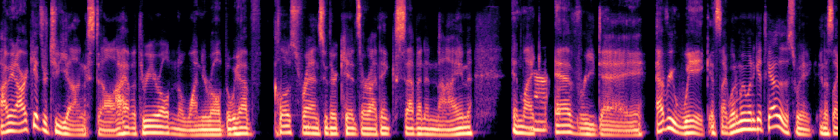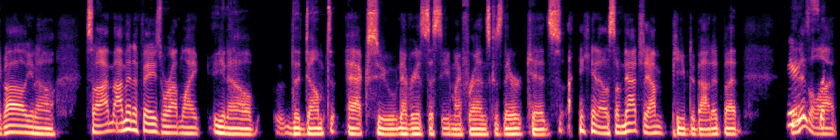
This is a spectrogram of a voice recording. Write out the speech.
I mean, our kids are too young still. I have a three year old and a one year old, but we have close friends who their kids are, I think, seven and nine. And like yeah. every day, every week, it's like, when do we want to get together this week? And it's like, oh, you know, so I'm I'm in a phase where I'm like, you know, the dumped ex who never gets to see my friends because they're kids, you know. So naturally, I'm peeved about it, but Seriously. it is a lot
